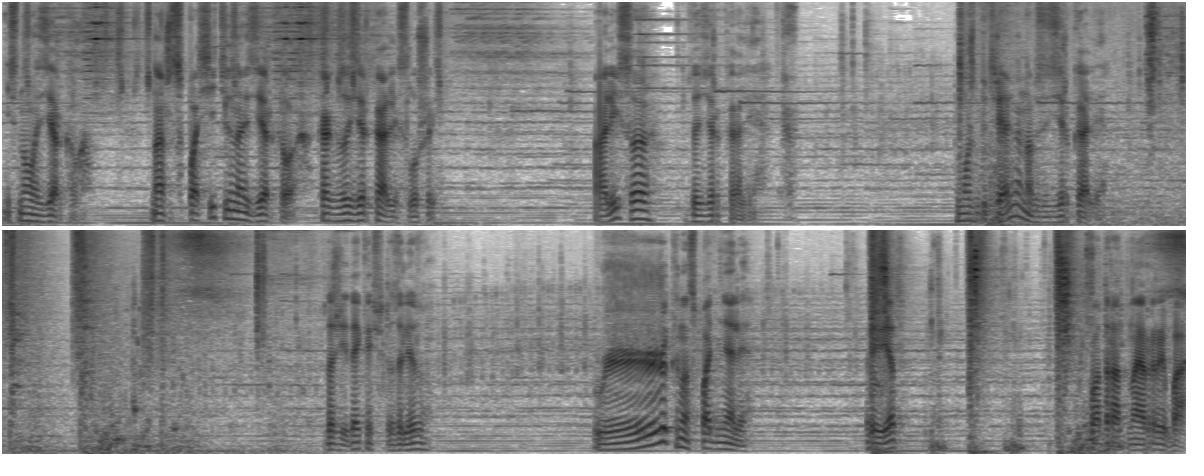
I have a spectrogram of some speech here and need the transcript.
И снова зеркало. Наше спасительное зеркало. Как в зазеркале, слушай. Алиса в зазеркалье. Может быть, реально она в зазеркалье? Подожди, дай-ка я сюда залезу. Жик, нас подняли. Привет. Квадратная рыба.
